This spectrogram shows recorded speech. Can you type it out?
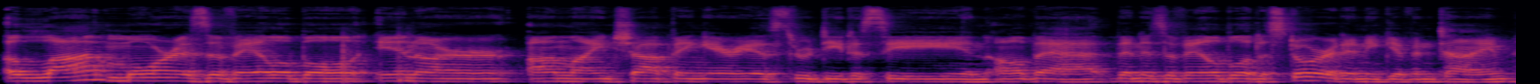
a lot more is available in our online shopping areas through D2C and all that than is available at a store at any given time.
